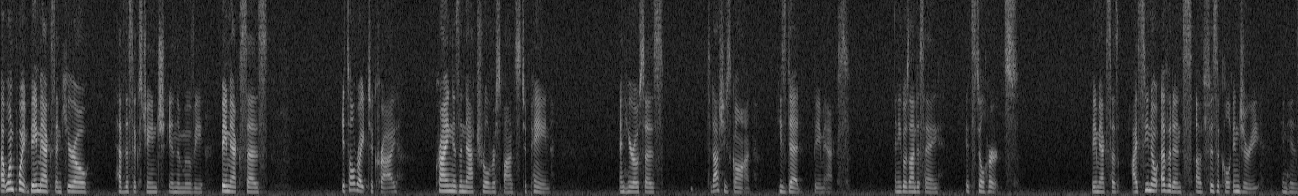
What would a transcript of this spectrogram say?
At one point, Baymax and Hiro have this exchange in the movie. Baymax says, It's all right to cry. Crying is a natural response to pain. And Hiro says, Tadashi's gone. He's dead, Baymax. And he goes on to say, It still hurts. Baymax says, I see no evidence of physical injury in his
